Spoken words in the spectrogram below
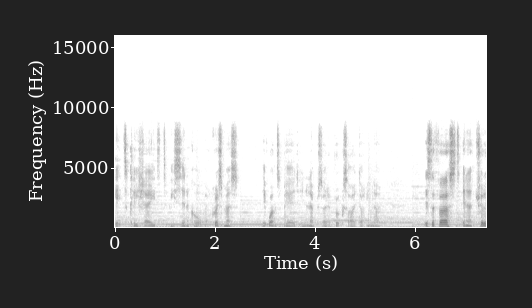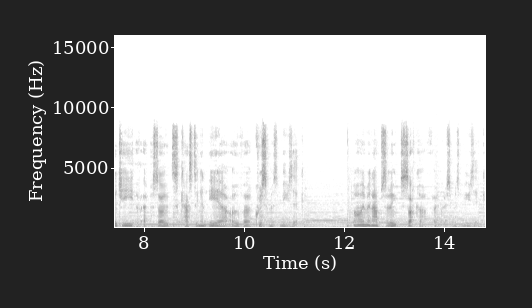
It's Cliched to Be Cynical at Christmas, it once appeared in an episode of Brookside, don't you know? It's the first in a trilogy of episodes casting an ear over Christmas music. I'm an absolute sucker for Christmas music,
